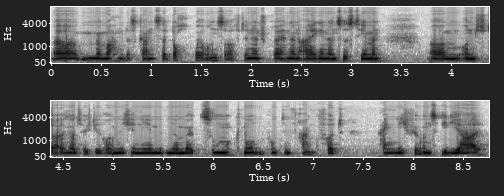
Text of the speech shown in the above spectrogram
äh, wir machen das Ganze doch bei uns auf den entsprechenden eigenen Systemen. Ähm, und da ist natürlich die räumliche Nähe mit Nürnberg zum Knotenpunkt in Frankfurt eigentlich für uns ideal.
